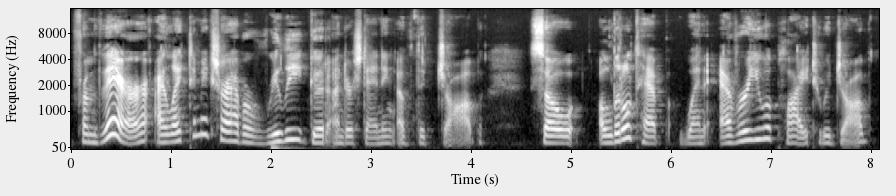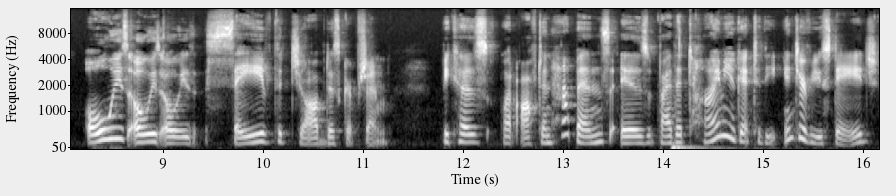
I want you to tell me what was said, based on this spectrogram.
From there, I like to make sure I have a really good understanding of the job. So, a little tip whenever you apply to a job, always, always, always save the job description. Because what often happens is by the time you get to the interview stage,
